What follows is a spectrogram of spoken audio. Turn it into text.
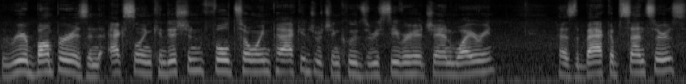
The rear bumper is in excellent condition, full towing package, which includes receiver hitch and wiring. Has the backup sensors.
